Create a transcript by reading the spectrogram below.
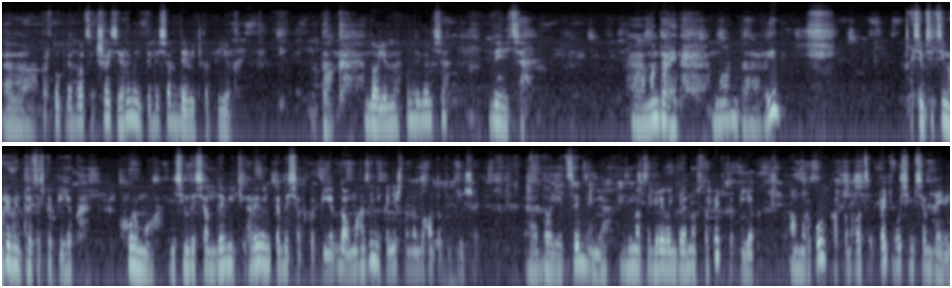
Е, Картопля 26 гривень 59 копійок. Так, далі ми подивимося. Дивіться. Е, Мандарин. Мандарин. 77 гривень 30 копійок. Хурма 89 гривень 50 копійок. Да, в магазині, звісно, набагато тепліше. Е, Далі цибуля 12 гривень 95 копійок, а морковка по 25,89.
